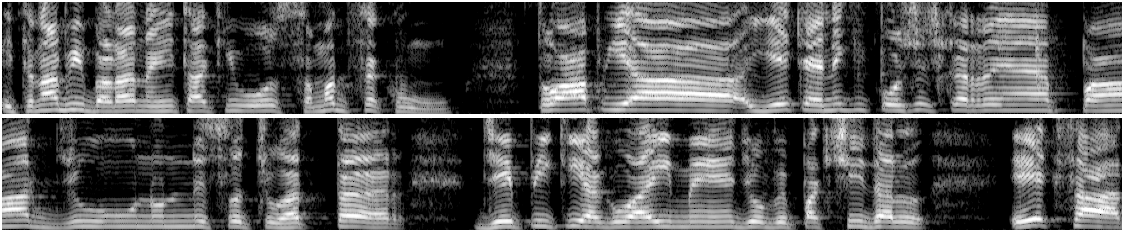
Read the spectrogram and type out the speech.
इतना भी बड़ा नहीं था कि वो समझ सकूँ। तो आप या ये कहने की कोशिश कर रहे हैं, पाँच जून उन्नीस सौ चौहत्तर, जेपी की अगुवाई में जो विपक्षी दल एक साथ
